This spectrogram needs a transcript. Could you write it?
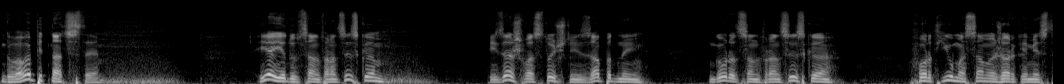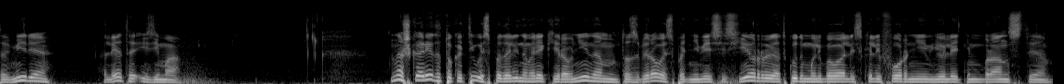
Глава 15. Я еду в Сан-Франциско. Пейзаж восточный, западный. Город Сан-Франциско. Форт Юма – самое жаркое место в мире. Лето и зима. Наша карета то катилась по долинам рек и равнинам, то забиралась под небеси Сьерры, откуда мы любовались Калифорнией в ее летнем бранстве.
